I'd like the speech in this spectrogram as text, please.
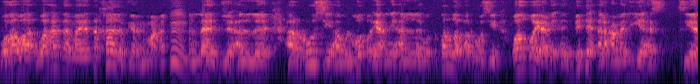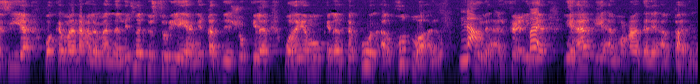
وهو وهذا ما يتخالف يعني مع النهج الروسي أو المط يعني المتطلب الروسي وهو يعني بدء العملية السياسية. وكما نعلم أن اللجنة الدستورية يعني قد شكلت وهي ممكن أن تكون الخطوة الأولى نعم. الفعلية ب... لهذه المعادلة القادمة.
